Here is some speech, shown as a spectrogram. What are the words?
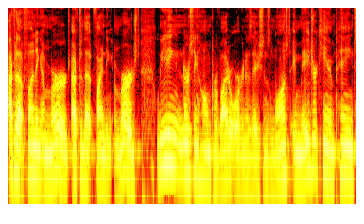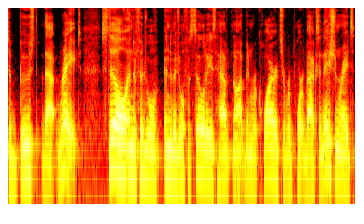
After that funding emerged, after that finding emerged, leading nursing home provider organizations launched a major campaign to boost that rate. Still, individual, individual facilities have not been required to report vaccination rates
